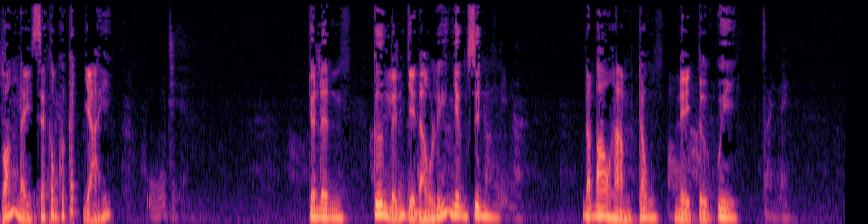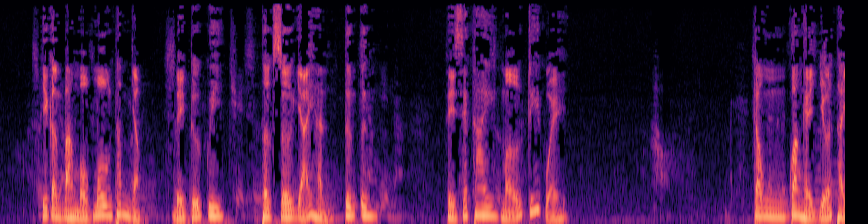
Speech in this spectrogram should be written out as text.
toán này sẽ không có cách giải. Cho nên, cương lĩnh về đạo lý nhân sinh đã bao hàm trong đệ tử quy. Chỉ cần bằng một môn thâm nhập đệ tử quy, thực sự giải hành tương ưng, thì sẽ khai mở trí huệ. Trong quan hệ giữa thầy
